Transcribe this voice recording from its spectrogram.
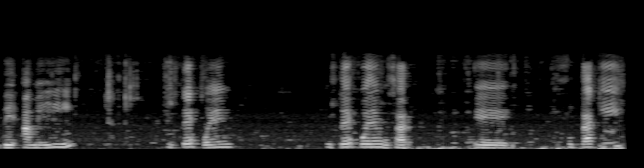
de Amelie. Ustedes pueden, ustedes pueden usar eh, su taqui,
